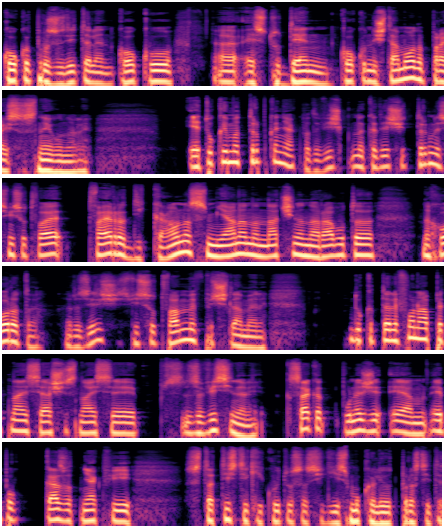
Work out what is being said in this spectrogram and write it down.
колко е производителен, колко а, е студен, колко неща мога да правиш с него, нали? Е, тук има тръпка някаква, да виж на къде ще тръгне. Смисъл, това е, това е радикална смяна на начина на работа на хората. Разбираш? В смисъл, това ме впечатля мене. Докато телефон A15, A16 зависи, нали? Сега, понеже Apple казват някакви статистики, които са си ги измукали от пръстите,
